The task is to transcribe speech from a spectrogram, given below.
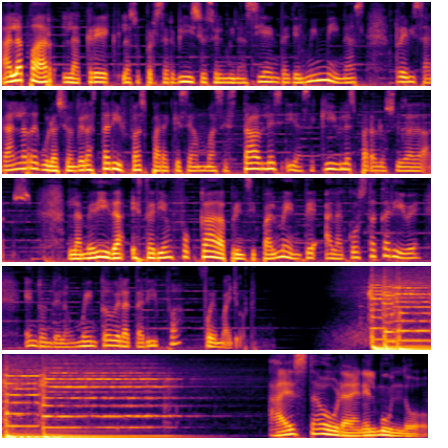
A la par, la CREC, la Superservicios, el Minhacienda y el MinMinas revisarán la regulación de las tarifas para que sean más estables y asequibles para los ciudadanos. La medida estaría enfocada principalmente a la costa caribe, en donde el aumento de la tarifa fue mayor. A esta hora en el mundo.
